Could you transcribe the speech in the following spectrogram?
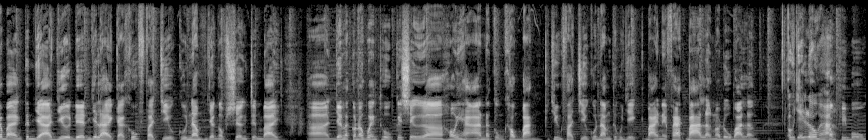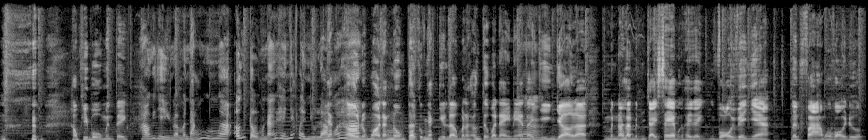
Các bạn thính giả vừa đến với lại ca khúc Pha chiều cuối năm do Ngọc Sơn trình bày. À, vẫn là câu nói quen thuộc cái sự à, hối hả nó cũng không bằng cái chuyến phà chiều cuối năm thưa quý vị. Bài này phát 3 lần nó đủ 3 lần. Ồ vậy luôn hả? Không khí buồn. Không khí buồn minh tiền. Không cái gì mà mình đẳng cũng à, ấn tượng mình đẳng hay nhắc lại nhiều lần nhắc quá ha. ờ đúng rồi đắng nôn tết cũng nhắc nhiều lần mà đắng ấn tượng bài này nè. Ừ. tại vì giờ là mình nói là mình chạy xe mình có thể là vội về nhà lên phà không có vội được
